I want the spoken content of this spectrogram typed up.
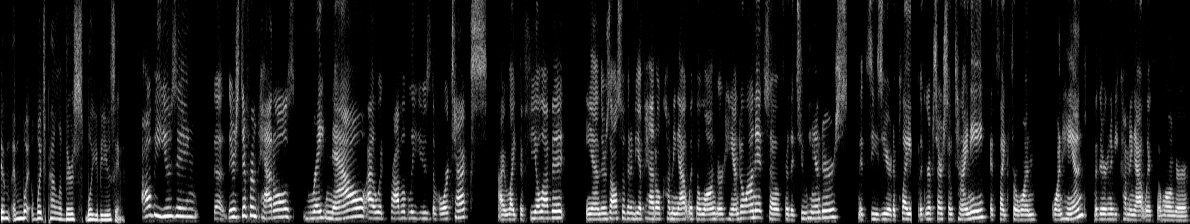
And, and what, which paddle of theirs will you be using? I'll be using the, there's different paddles. Right now, I would probably use the Vortex. I like the feel of it. And there's also going to be a paddle coming out with a longer handle on it. So for the two handers, it's easier to play. The grips are so tiny. It's like for one one hand, but they're going to be coming out with a longer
